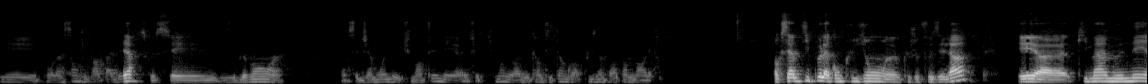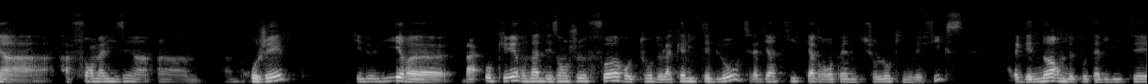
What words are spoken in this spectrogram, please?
Et pour l'instant, je ne parle pas d'air, parce que c'est visiblement C'est déjà moins documenté, mais euh, effectivement, il y aura des quantités encore plus importantes dans l'air. Donc, c'est un petit peu la conclusion euh, que je faisais là et euh, qui m'a amené à, formaliser un, projet qui est de dire bah, OK, on a des enjeux forts autour de la qualité de l'eau, c'est la directive cadre européenne sur l'eau qui nous les fixe, avec des normes de potabilité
